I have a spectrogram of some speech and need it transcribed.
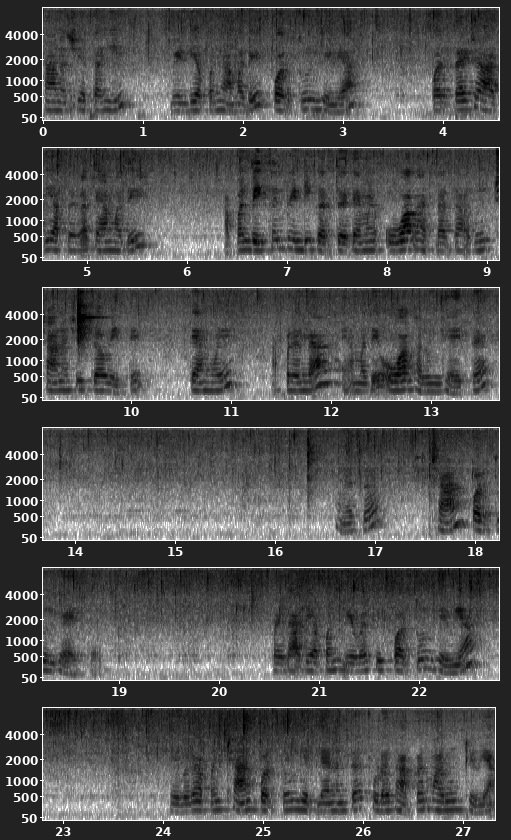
छान अशी आता ही भेंडी आपण ह्यामध्ये परतून घेऊया. परतायच्या आधी आपल्याला त्यामध्ये आपण बेसन भेंडी करतो आहे त्यामुळे ओवा घातला तर अजून छान अशी चव येते. त्यामुळे आपल्याला यामध्ये ओवा घालून घ्यायचा आहे. आणि असं छान परतून घ्यायचं आहे. पहिला आधी आपण व्यवस्थित परतून घेऊया. हे बघा आपण छान परतून घेतल्यानंतर थोडं झाकण मारून ठेवूया.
